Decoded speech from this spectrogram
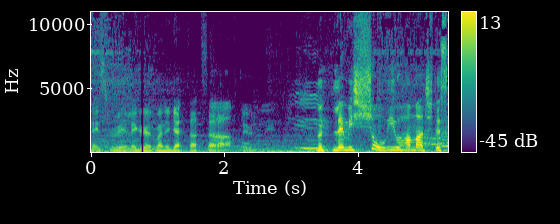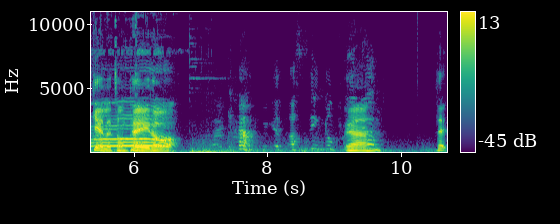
pays really good when you get that set up, Yeah, dude. holy But let me show you how much the skeleton paid, though. Why can't we get a single Yeah. Let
